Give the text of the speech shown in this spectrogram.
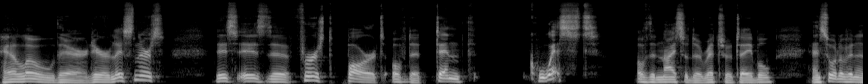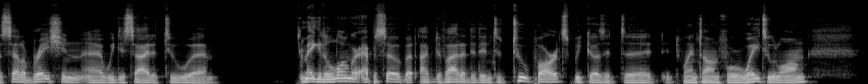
Hello there, dear listeners. This is the first part of the 10th quest of the Knights of the Retro Table. And sort of in a celebration, uh, we decided to uh, make it a longer episode, but I've divided it into two parts because it, uh, it went on for way too long.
